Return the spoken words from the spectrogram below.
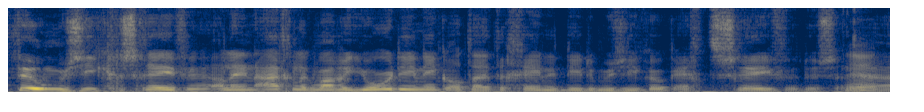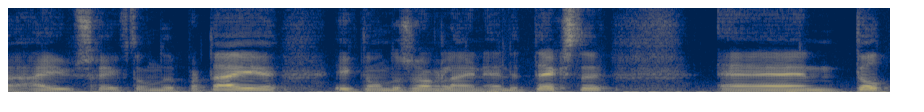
veel muziek geschreven. Alleen eigenlijk waren Jordi en ik altijd degene die de muziek ook echt schreven. Dus eh, Ja. hij schreef dan de partijen, ik dan de zanglijn en de teksten. En dat,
